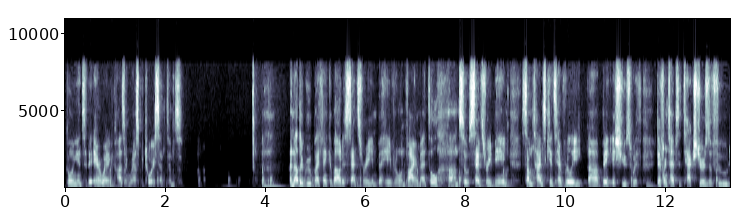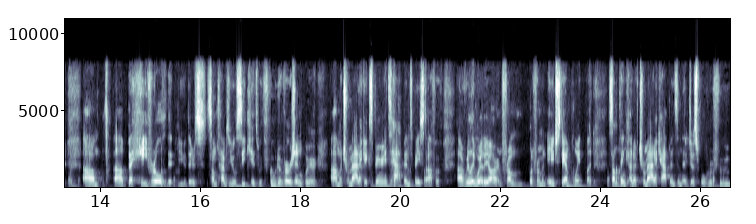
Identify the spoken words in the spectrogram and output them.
going into the airway and causing respiratory symptoms. Another group I think about is sensory and behavioral environmental. Um, so sensory being sometimes kids have really uh, big issues with different types of textures of food. Um, uh, behavioral, you, there's sometimes you'll see kids with food aversion where um, a traumatic experience happens based off of uh, really where they are and from from an age standpoint, but something kind of traumatic happens and they just will refu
